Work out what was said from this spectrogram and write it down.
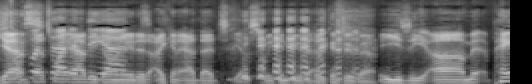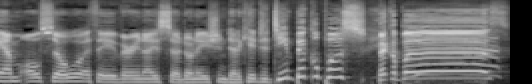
Yes, That's that why Abby the end. donated. I can add that. Yes, we can do that. we can do that. Easy. Um, Pam also with a very nice uh, donation dedicated to Team Picklepuss. Pick up us.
